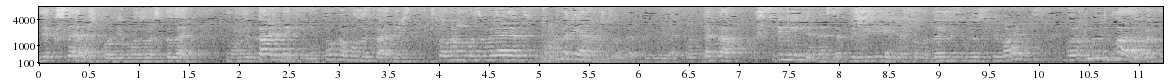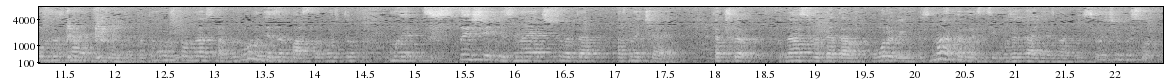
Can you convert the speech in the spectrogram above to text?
лексем, что ли, можно сказать, музыкальных и не только музыкальных, что нам позволяет мгновенно что-то определять. Вот эта стремительность определения, что мы даже не успеваем, моргнуть глазом, как уже знаем сегодня, потому что у нас огромный запас того, что мы слышим и знаем, что это означает. Так что у нас вот этот уровень знаковости, музыкальной знаковости очень высокий.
